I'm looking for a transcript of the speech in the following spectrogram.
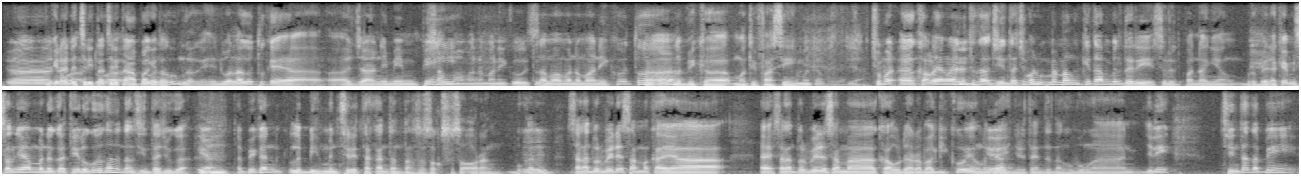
uh, Mungkin ada dua- cerita-cerita dua- apa dua gitu? Lagu enggak kayaknya dua lagu tuh kayak uh, Jalani Mimpi Sama menemaniku itu. sama menemaniku itu lebih ke motivasi. Ya. Cuma eh, kalau yang lainnya tentang cinta, cuman memang kita ambil dari sudut pandang yang berbeda. Kayak misalnya mendekati lugu kan tentang cinta juga, tapi kan lebih menceritakan tentang sosok seseorang, bukan sangat berbeda sama kayak eh sangat berbeda sama kau udara bagiku yang lebih nyeritain tentang hubungan. Jadi cinta tapi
